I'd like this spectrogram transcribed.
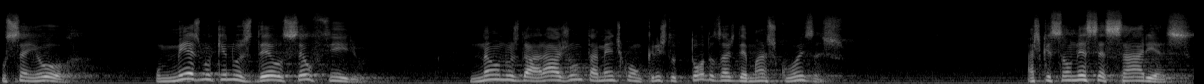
O Senhor, o mesmo que nos deu o seu filho, não nos dará juntamente com Cristo todas as demais coisas, as que são necessárias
